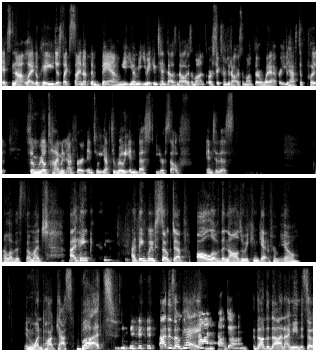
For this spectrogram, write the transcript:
it's not like okay you just like sign up and bam you, you know you're making $10000 a month or $600 a month or whatever you have to put some real time and effort into it you have to really invest yourself into this i love this so much i think i think we've soaked up all of the knowledge we can get from you in one podcast, but that is okay. Dun, dun, dun. Dun, dun, dun. I mean, so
